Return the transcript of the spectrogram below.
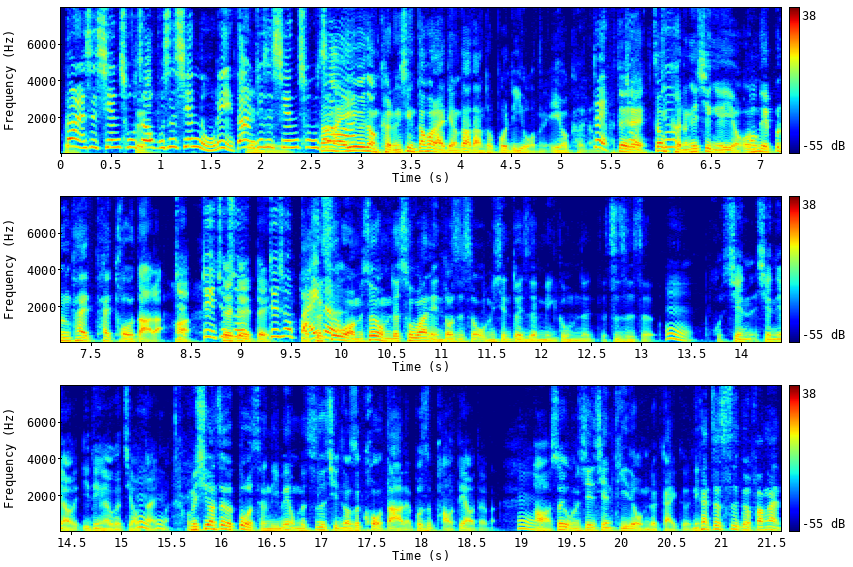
当然是先出招，不是先努力，当然就是先出招。当然也有一种可能性，到后来两大党都不理我们，也有可能。对对对，这种可能性也有，我们也不能太太拖大了哈。对，就说对说白的。可是我们，所以我们的出发点都是说，我们先对人民跟我们的支持者，嗯，先先要一定要有个交代嘛。我们希望这个过程里面，我们的支持群众是扩大的，不是跑掉的嘛。嗯，好，所以我们先先提了我们的改革。你看这四个方案。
